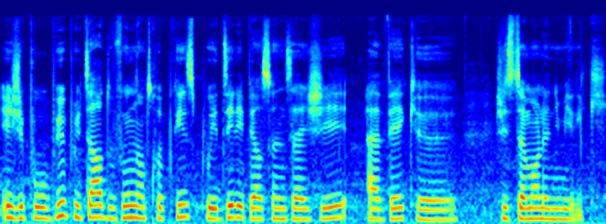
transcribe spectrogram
et j'ai pour but plus tard d'ouvrir une entreprise pour aider les personnes âgées avec... Euh, justement le numérique.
